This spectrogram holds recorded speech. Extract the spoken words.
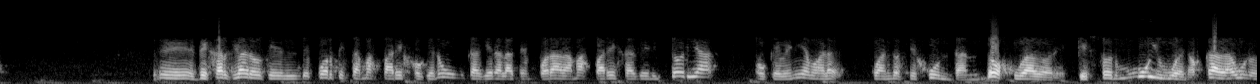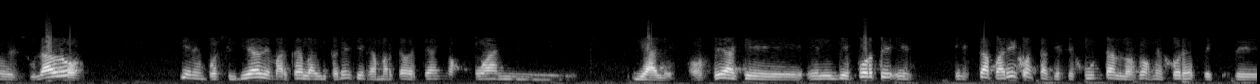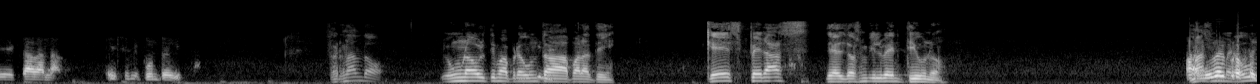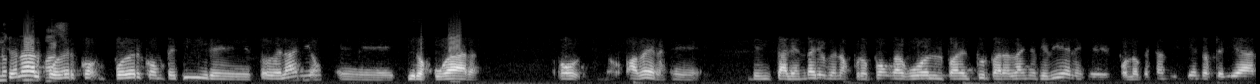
eh, dejar claro que el deporte está más parejo que nunca, que era la temporada más pareja de la historia, o que veníamos a la, cuando se juntan dos jugadores que son muy buenos cada uno de su lado, tienen posibilidad de marcar la diferencia que ha marcado este año Juan y, Ale. O sea que el deporte está parejo hasta que se juntan los dos mejores de, cada lado. Ese es mi punto de vista. Fernando, una última pregunta para ti. ¿Qué esperas del 2021? a nivel profesional poder poder competir eh, todo el año eh, quiero jugar o a ver eh, del calendario que nos proponga World para el Tour para el año que viene que por lo que están diciendo serían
